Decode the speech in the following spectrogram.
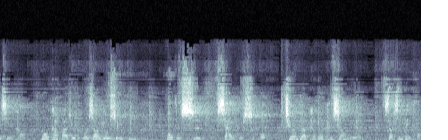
提醒他，如果他发觉头上有水滴，或者是下雨的时候，千万不要抬头看上面，小心背后。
